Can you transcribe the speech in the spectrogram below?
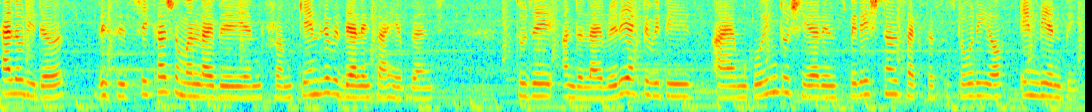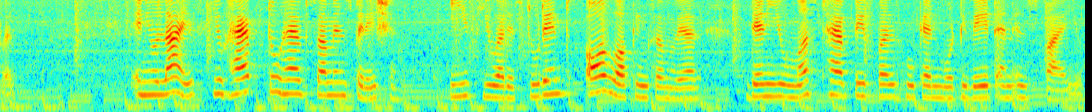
Hello readers, this is Shikha Shuman librarian from Kendriya Vidyalaya Sahibganj. Today under library activities, I am going to share inspirational success story of Indian people. In your life, you have to have some inspiration. If you are a student or working somewhere, then you must have people who can motivate and inspire you.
